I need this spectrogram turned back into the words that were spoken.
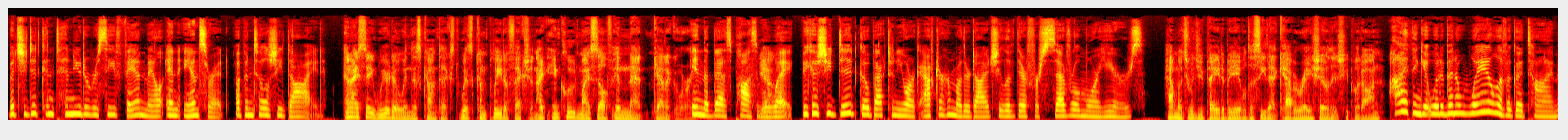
But she did continue to receive fan mail and answer it up until she died. And I say weirdo in this context with complete affection. I include myself in that category. In the best possible yeah. way. Because she did go back to New York after her mother died. She lived there for several more years. How much would you pay to be able to see that cabaret show that she put on? I think it would have been a whale of a good time.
